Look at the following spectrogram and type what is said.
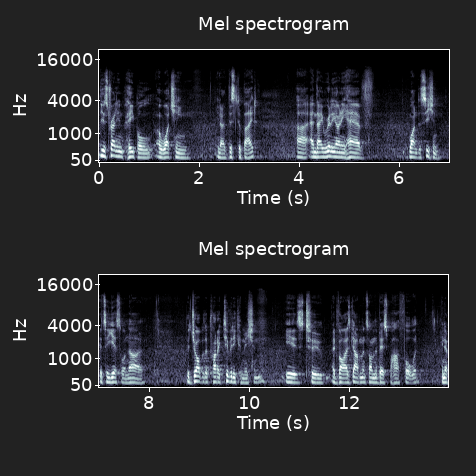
The Australian people are watching, you know, this debate, uh, and they really only have one decision. It's a yes or no. The job of the Productivity Commission is to advise governments on the best path forward, in a,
